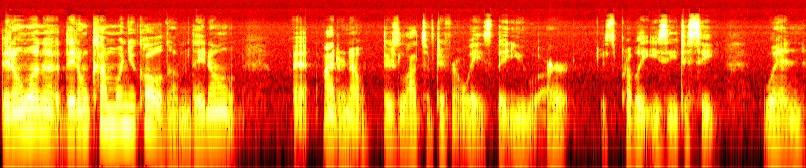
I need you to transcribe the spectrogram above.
they don't want to, they don't come when you call them. They don't, eh, I don't know. There's lots of different ways that you are, it's probably easy to see when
